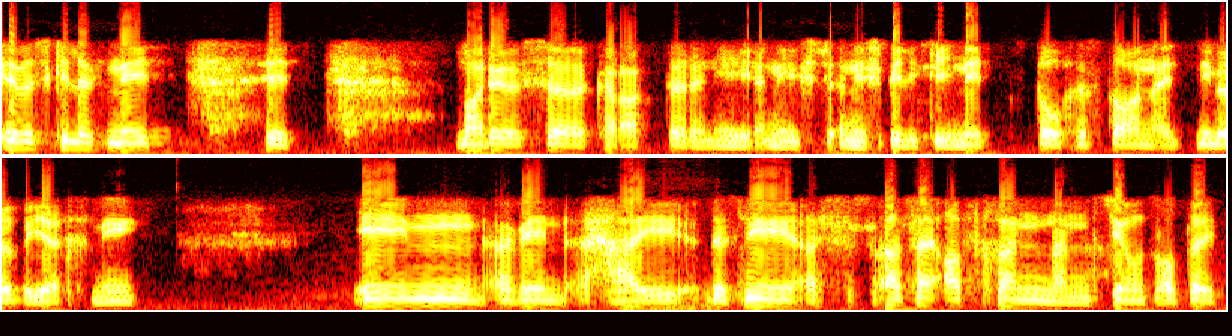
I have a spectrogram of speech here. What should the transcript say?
ewe skielik net het Mario se karakter in die in die in die speletjie net stil gestaan, hy het nie beweeg nie. En ek weet hy dis nie as as hy afgaan dan sê ons altyd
